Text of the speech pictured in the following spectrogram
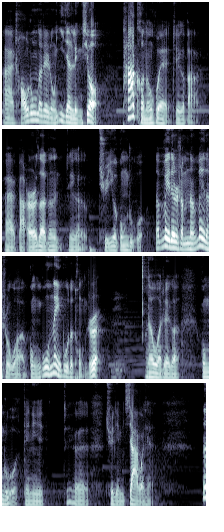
哎，朝中的这种意见领袖，他可能会这个把哎把儿子跟这个娶一个公主，那为的是什么呢？为的是我巩固内部的统治。嗯那我这个公主给你这个娶你们嫁过去，那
